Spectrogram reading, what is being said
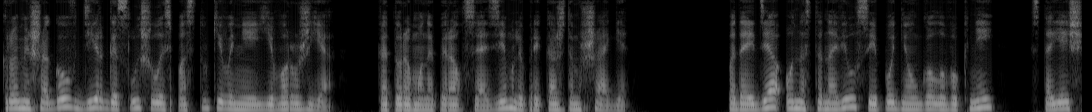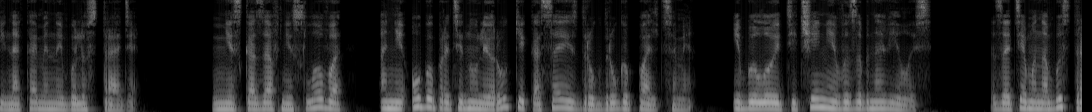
кроме шагов, Дирга слышалось постукивание его ружья которым он опирался о землю при каждом шаге. Подойдя, он остановился и поднял голову к ней, стоящей на каменной балюстраде. Не сказав ни слова, они оба протянули руки, касаясь друг друга пальцами, и былое течение возобновилось. Затем она быстро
